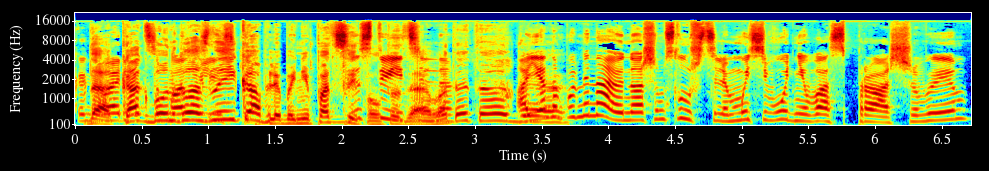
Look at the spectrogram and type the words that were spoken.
как да, как бы он глазные капли бы не подсыпал туда. Вот это, А я да. напоминаю нашим слушателям, мы сегодня вас спрашиваем,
